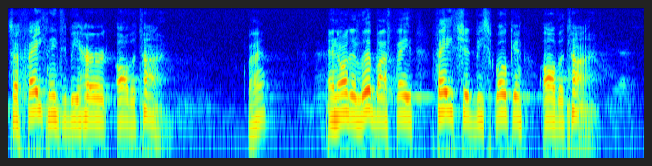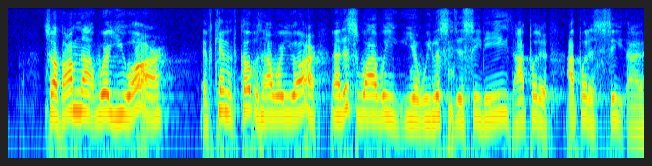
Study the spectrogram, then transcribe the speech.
So faith needs to be heard all the time. Right? In order to live by faith, faith should be spoken all the time. So if I'm not where you are, if Kenneth Copeland's not where you are, now this is why we you know we listen to CDs. I put a I put a C uh,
